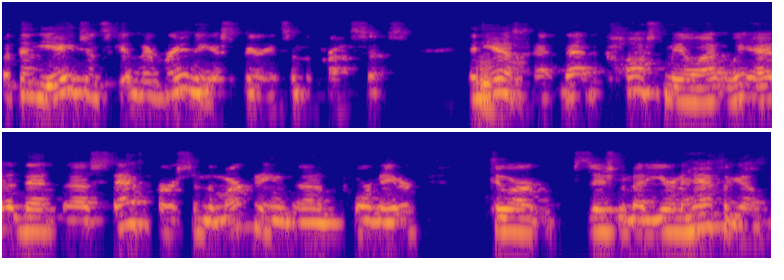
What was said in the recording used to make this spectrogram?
but then the agents getting their branding experience in the process. And yes, that, that cost me a lot. We added that uh, staff person, the marketing um, coordinator, to our position about a year and a half ago.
